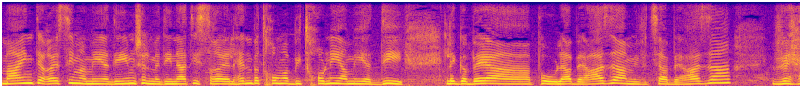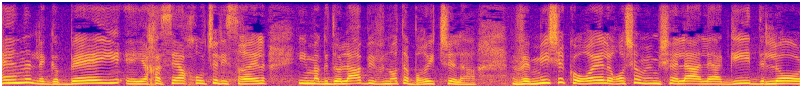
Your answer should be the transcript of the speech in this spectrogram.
מה האינטרסים המיידיים של מדינת ישראל, הן בתחום הביטחוני המיידי לגבי הפעולה בעזה, המבצע בעזה, והן לגבי יחסי החוץ של ישראל עם הגדולה בבנות הברית שלה. ומי שקורא לראש הממשלה להגיד לא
